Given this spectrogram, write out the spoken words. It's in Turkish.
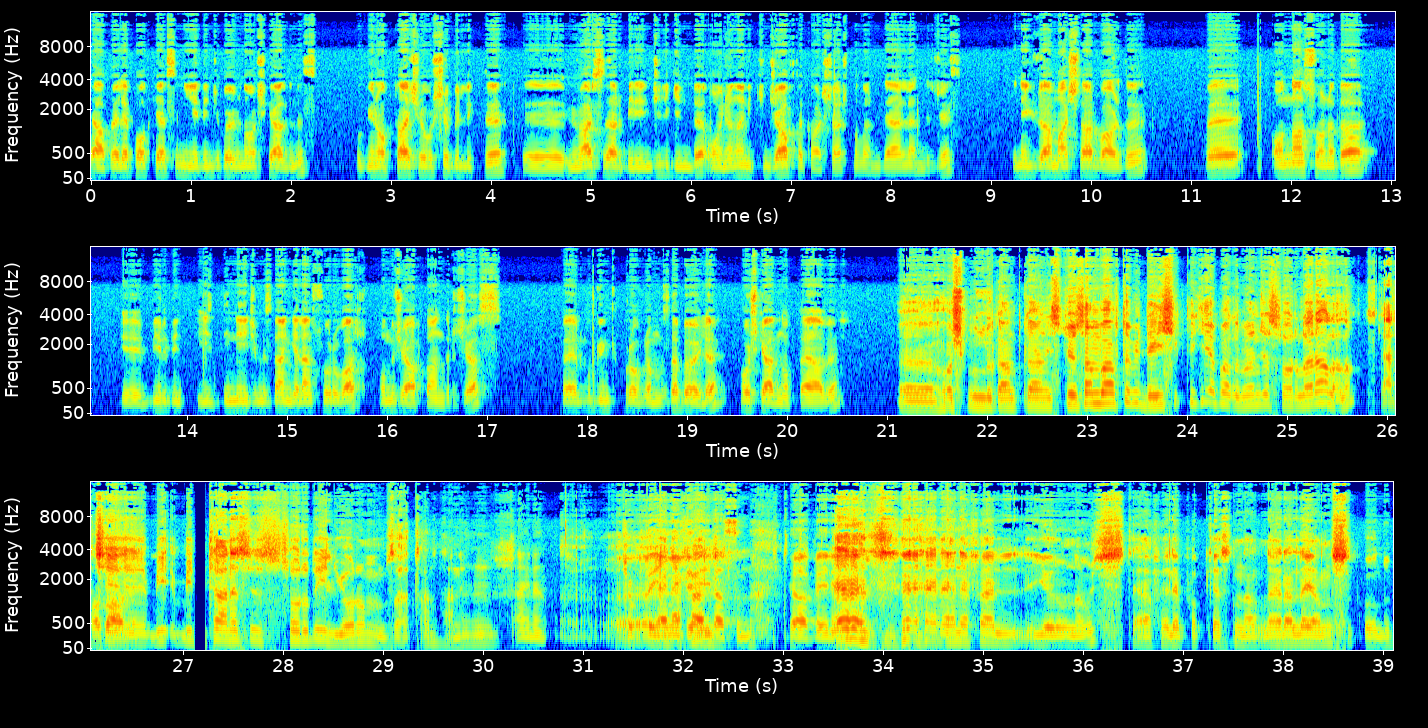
KPL Podcast'ın 7. bölümüne hoş geldiniz. Bugün Oktay Çavuş'la birlikte e, Üniversiteler 1. Liginde oynanan ikinci hafta karşılaşmalarını değerlendireceğiz. Yine güzel maçlar vardı ve ondan sonra da e, bir din, dinleyicimizden gelen soru var. Onu cevaplandıracağız. Ve bugünkü programımız da böyle. Hoş geldin Oktay abi. Ee, hoş bulduk Antkan. İstiyorsan bu hafta bir değişiklik yapalım. Önce soruları alalım. Gerçi e, bir, bir tanesi soru değil yorum zaten. Hani. Hı hı, aynen. Ee, Çok da iyi NFL... de değil aslında. evet. NFL yorumlamış. TFL podcast'ın altında herhalde yanlışlık oldu.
